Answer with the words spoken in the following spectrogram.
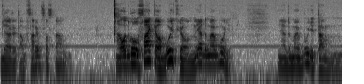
даже там вторым составом. А вот гол Факела, будет ли он? Ну, я думаю, будет. Я думаю, будет там,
